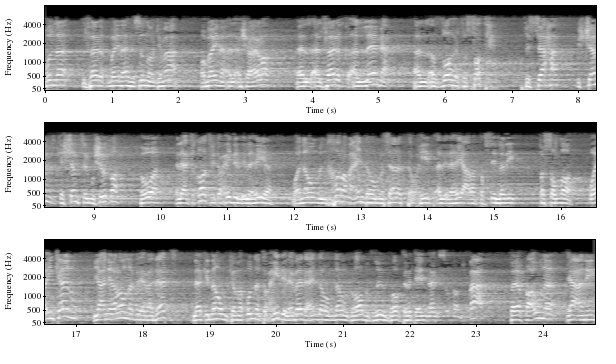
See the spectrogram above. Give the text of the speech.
فقلنا الفارق بين أهل السنة والجماعة وبين الأشاعرة. الفارق اللامع الظاهر في السطح في الساحة الشمس كالشمس المشرقة هو الاعتقاد في توحيد الإلهية وأنهم انخرم عندهم مسألة توحيد الإلهية على التفصيل الذي فصلناه وإن كانوا يعني يرون بالعبادات لكنهم كما قلنا توحيد العبادة عندهم له ضوابط غير الضوابط التي عند أهل السنة والجماعة فيقعون يعني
